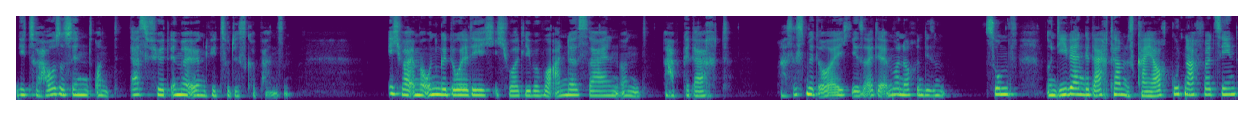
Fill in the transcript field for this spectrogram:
die zu Hause sind und das führt immer irgendwie zu Diskrepanzen. Ich war immer ungeduldig, ich wollte lieber woanders sein und habe gedacht, was ist mit euch? Ihr seid ja immer noch in diesem Sumpf. Und die werden gedacht haben, das kann ich auch gut nachvollziehen,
